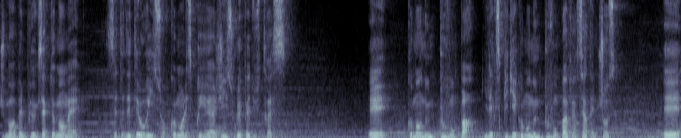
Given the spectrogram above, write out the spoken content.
Je me rappelle plus exactement, mais... C'était des théories sur comment l'esprit réagit sous l'effet du stress. Et comment nous ne pouvons pas. Il expliquait comment nous ne pouvons pas faire certaines choses. Et...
